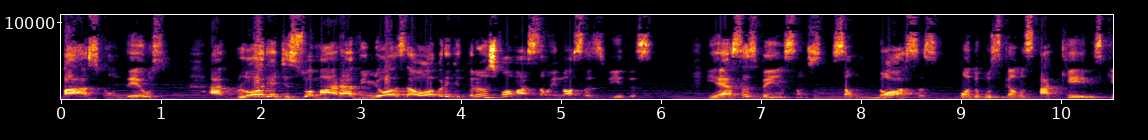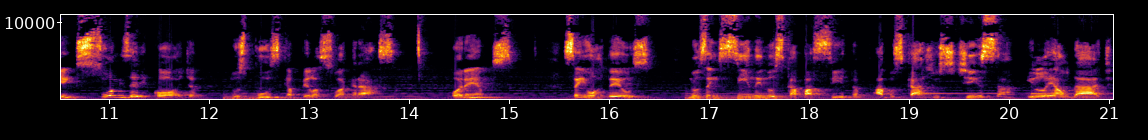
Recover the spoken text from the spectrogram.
paz com Deus, a glória de Sua maravilhosa obra de transformação em nossas vidas. E essas bênçãos são nossas quando buscamos aqueles que, em Sua misericórdia, nos busca pela Sua graça. Oremos. Senhor Deus, nos ensina e nos capacita a buscar justiça e lealdade,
